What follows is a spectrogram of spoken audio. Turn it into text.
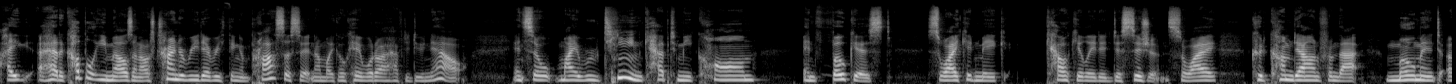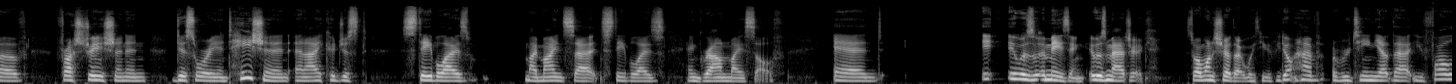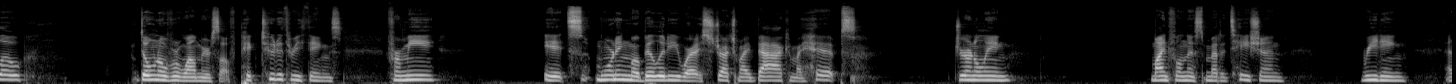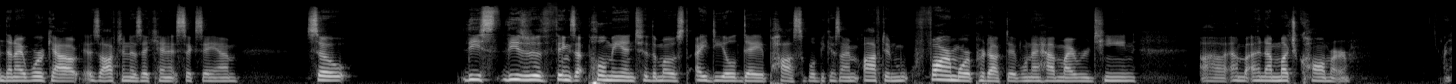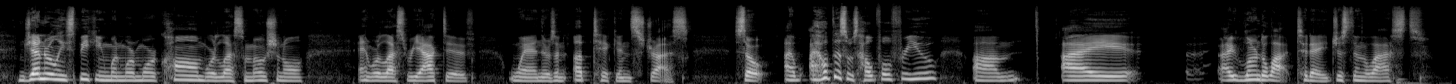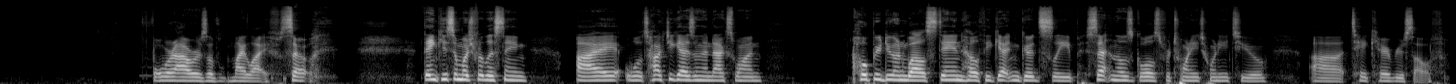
I, I had a couple emails and I was trying to read everything and process it. And I'm like, okay, what do I have to do now? And so my routine kept me calm and focused so I could make calculated decisions. So I could come down from that moment of frustration and disorientation and I could just stabilize my mindset, stabilize and ground myself. And it, it was amazing. It was magic. So I want to share that with you. If you don't have a routine yet that you follow, don't overwhelm yourself. Pick two to three things. For me, it's morning mobility where I stretch my back and my hips, journaling, mindfulness, meditation, reading, and then I work out as often as I can at 6 a.m. So these these are the things that pull me into the most ideal day possible because I'm often far more productive when I have my routine uh, and I'm much calmer generally speaking, when we're more calm, we're less emotional and we're less reactive when there's an uptick in stress. So I, I hope this was helpful for you. Um, I I learned a lot today, just in the last four hours of my life. So thank you so much for listening. I will talk to you guys in the next one. Hope you're doing well, staying healthy, getting good sleep, setting those goals for 2022. Uh, take care of yourself.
